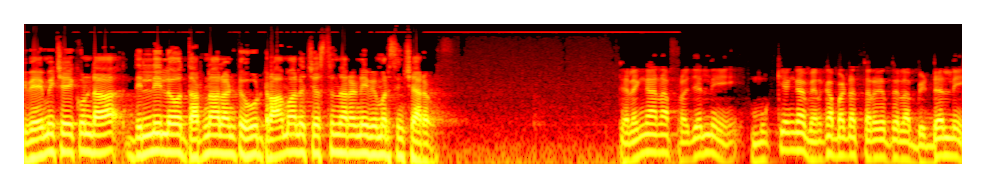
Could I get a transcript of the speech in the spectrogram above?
ఇవేమీ చేయకుండా ఢిల్లీలో ధర్నాలంటూ డ్రామాలు చేస్తున్నారని విమర్శించారు. తెలంగాణ ప్రజల్ని ముఖ్యంగా వెనకబడ్డ తరగతుల బిడ్డల్ని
